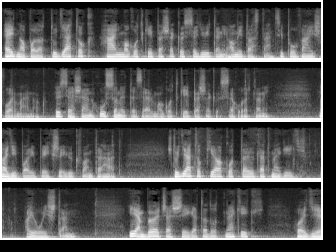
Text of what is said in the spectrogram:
egy nap alatt tudjátok, hány magot képesek összegyűjteni, amit aztán cipóvá is formálnak. Összesen 25 ezer magot képesek összehordani. Nagyipari pékségük van tehát. És tudjátok, ki alkotta őket meg így? A Jóisten. Ilyen bölcsességet adott nekik, hogy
